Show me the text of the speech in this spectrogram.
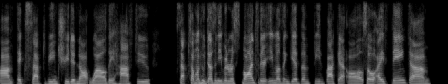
um, accept being treated not well. They have to accept someone who doesn't even respond to their emails and give them feedback at all. So I think um,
